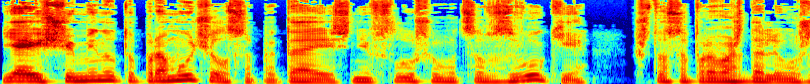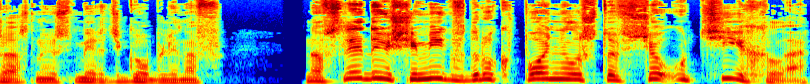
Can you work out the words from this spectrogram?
Я еще минуту промучился, пытаясь не вслушиваться в звуки, что сопровождали ужасную смерть гоблинов. Но в следующий миг вдруг понял, что все утихло,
